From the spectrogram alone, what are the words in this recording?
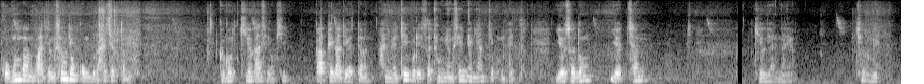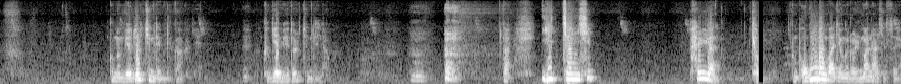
복음방 과정 성경 공부를 하셨던 거 그거 기억하세요 혹시? 카페가 되었던 아니면 테이블에서 두 명, 세 명이 함께 공부했던 여서동, 여천 기억이 안 나요? 처음에 그러면 몇 월쯤 됩니까 그게? 그게 몇 월쯤 되냐고 그러니까 2018년 그럼 복음방 과정을 얼마나 하셨어요?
